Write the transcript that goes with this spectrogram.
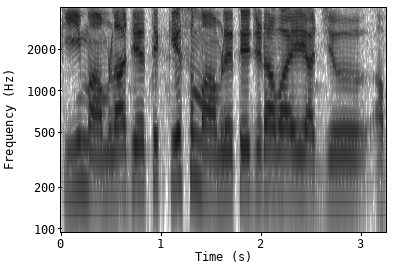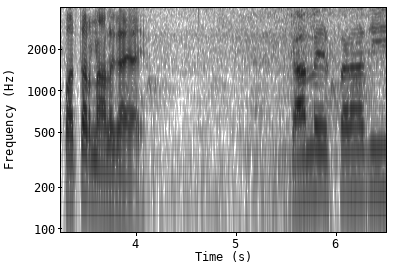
ਕੀ ਮਾਮਲਾ ਜੇ ਤੇ ਕਿਸ ਮਾਮਲੇ ਤੇ ਜਿਹੜਾ ਵਾ ਇਹ ਅੱਜ ਆਪਾਂ ਧਰਨਾ ਲਗਾਇਆ ਹੈ? ਗੱਲ ਇਸ ਤਰ੍ਹਾਂ ਜੀ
